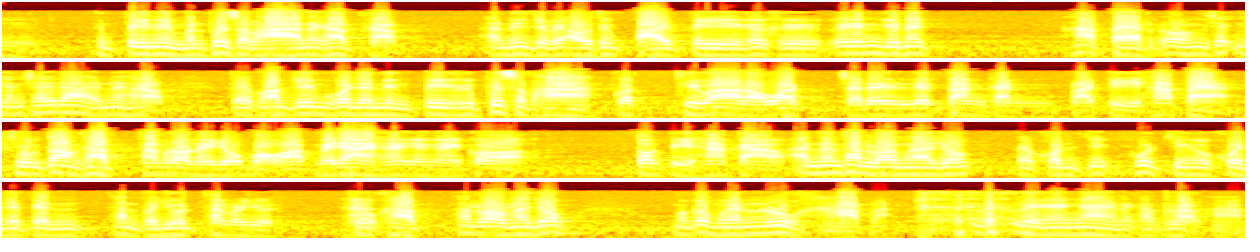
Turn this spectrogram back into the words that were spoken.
อืมหนึ่งปีนี่มันพฤษภานะครับครับอันนี้จะไปเอาถึงปลายปีก็คือ ก็ยังอยู่ในห้าแปดก็ยังใช้ยังใช้ได้นะฮะครับแต่ความจริงควรจะหนึ่งปีคือพฤษภา ก็ที่ว่าเราว่าจะได้เลือกตั้งกันปลายปี 58 ถูกต้องครับท่านรองนายกบอกว่าไม่ได้ฮะยังไงก็ ต้นปี 59 อันนั้นท่านรองนายก แต่คนจริงพูดจริงก็ควรจะเป็นท่านประยุทธ์ท่านประยุทธ์ฮะถูกครับท่านรองนายกมันก็เหมือนลูกหาบอะเรียกง่าย ๆ นะครับคลูรับกหาบ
